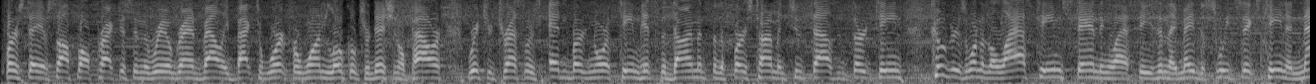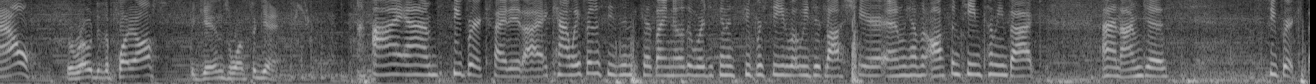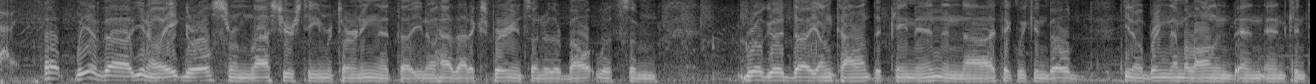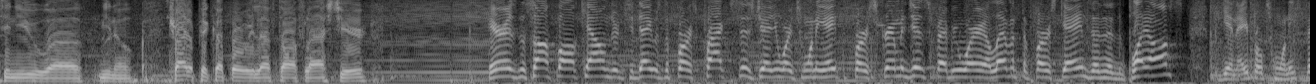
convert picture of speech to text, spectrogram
First day of softball practice in the Rio Grande Valley. Back to work for one local traditional power. Richard Tressler's Edinburg North team hits the diamond for the first time in 2013. Cougars, one of the last teams standing last season. They made the Sweet 16, and now the road to the playoffs begins once again. I am super excited. I can't wait for the season because I know that we're just going to supersede what we did last year, and we have an awesome team coming back, and I'm just super ecstatic. Well, we have uh, you know eight girls from last year's team returning that uh, you know have that experience under their belt with some real good uh, young talent that came in, and uh, I think we can build, you know, bring them along and and, and continue, uh, you know, try to pick up where we left off last year. Here is the softball calendar. Today was the first practices, January 28th, the first scrimmages, February 11th, the first games, and then the playoffs begin April 25th.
